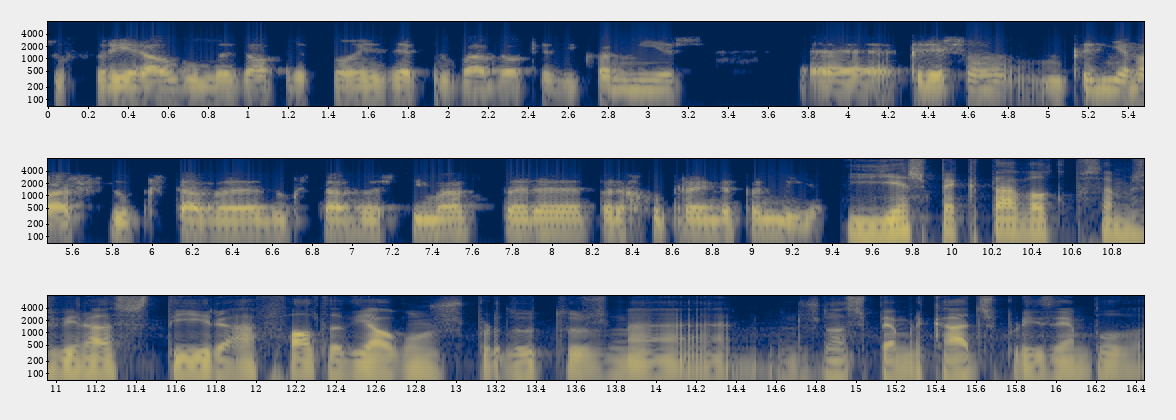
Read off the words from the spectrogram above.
sofrer algumas alterações, é provável que as economias uh, cresçam um bocadinho abaixo do que estava, do que estava estimado para, para recuperarem da pandemia. E é expectável que possamos vir a assistir à falta de alguns produtos na, nos nossos supermercados, por exemplo,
